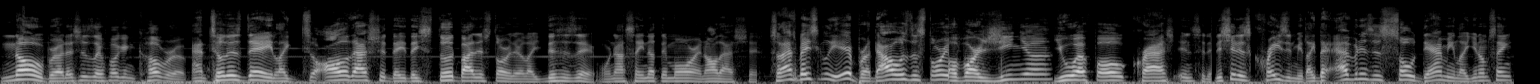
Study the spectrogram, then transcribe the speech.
No, bro. That's just like fucking cover up. And till this day, like to all of that shit, they they stood by this story. They're like, this is it. We're not saying nothing more and all that shit. So that's basically it, bro. That was the story of Varginha UFO crash incident. This shit is crazy to me. Like the evidence is so damning. Like you know what I'm saying?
